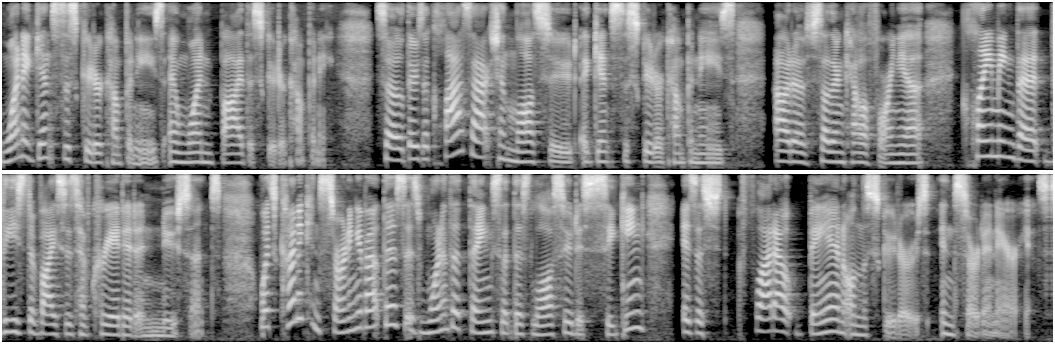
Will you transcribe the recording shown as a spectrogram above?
one against the scooter companies and one by the scooter company. So there's a class action lawsuit against the scooter companies out of Southern California claiming that these devices have created a nuisance. What's kind of concerning about this is one of the things that this lawsuit is seeking is a flat out ban on the scooters in certain areas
